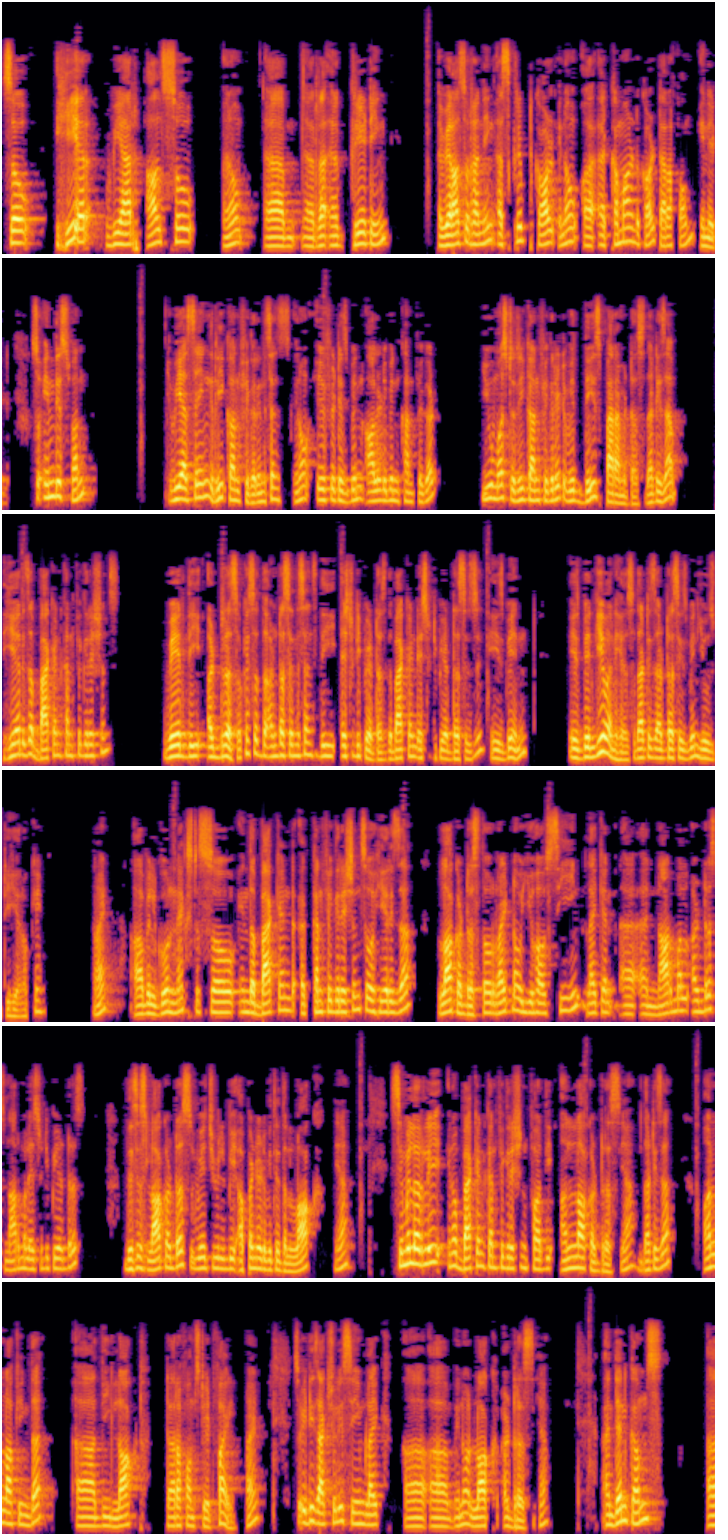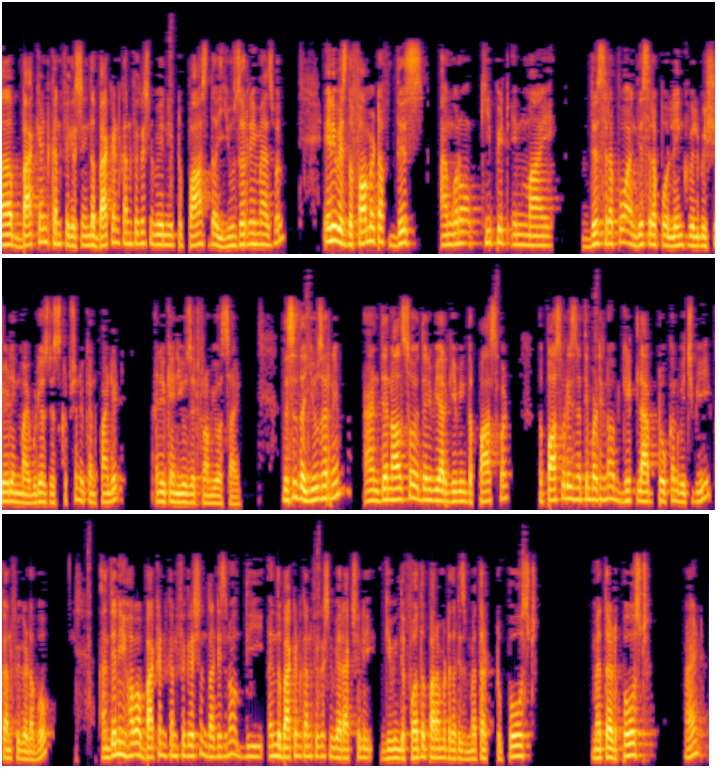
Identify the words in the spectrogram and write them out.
So here we are also you know um, uh, uh, creating we are also running a script called you know a, a command called terraform init. So in this one we are saying reconfigure. In the sense you know if it has been already been configured you must reconfigure it with these parameters. That is a here is a backend configurations where the address okay so the address in the sense the http address the backend http address is is been is been given here. So that is address is been used here okay. All right i will go next. So in the backend uh, configuration so here is a lock address. So right now you have seen like an, uh, a normal address normal http address. This is lock address which will be appended with the lock yeah. Similarly you know backend configuration for the unlock address yeah. That is a unlocking the uh, the locked terraform state file right? So it is actually same like uh, uh, you know lock address yeah? And then comes uh, backend configuration. In the backend configuration we need to pass the username as well. Anyways the format of this i'm gonna keep it in my this repo and this repo link will be shared in my videos description. You can find it and you can use it from your side. This is the username and then also then we are giving the password. The password is nothing but you know gitlab token which we configured above and then you have a backend configuration that is you know the in the backend configuration we are actually giving the further parameter that is method to post method post right?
